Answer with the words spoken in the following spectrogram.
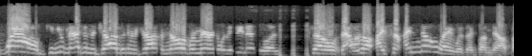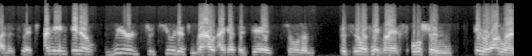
wow, can you imagine the job they're going to be dropping all over America when they see this one? so that was all. I, so I no way was I bummed out by the switch. I mean, in a weird, circuitous route, I guess it did sort of facilitate my expulsion in the long run.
